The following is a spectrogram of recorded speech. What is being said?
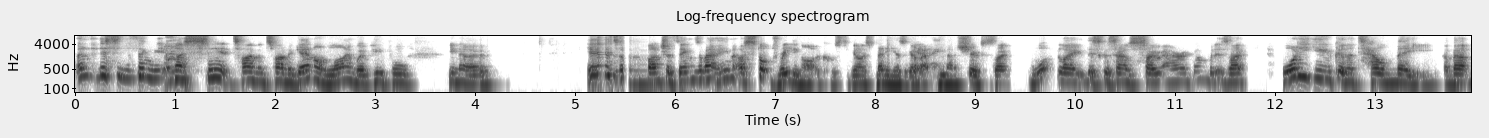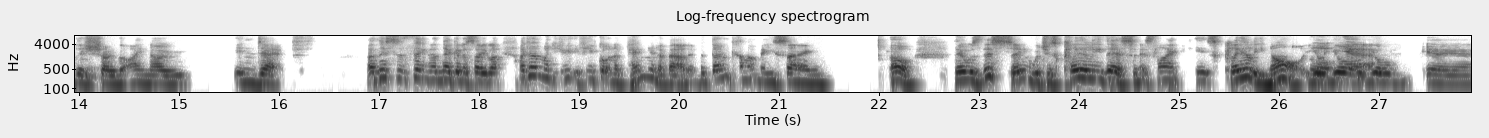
and this is the thing, and I see it time and time again online where people, you know, here's a bunch of things about him. I stopped reading articles, to be honest, many years ago about He-Man Shift. It's like, what, like, this could sound so arrogant, but it's like, what are you going to tell me about this Mm. show that I know in depth? And this is the thing, and they're going to say, like, I don't mind if, you, if you've got an opinion about it, but don't come at me saying, oh, there was this scene which is clearly this, and it's like it's clearly not. You're, you're, yeah. you're, yeah, yeah.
